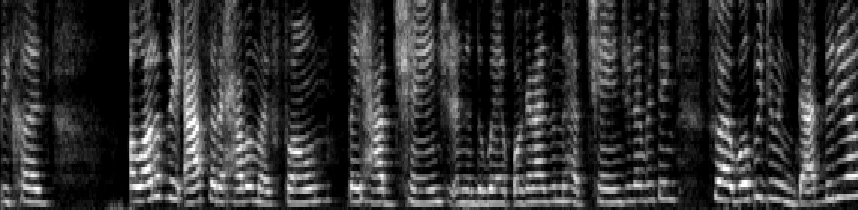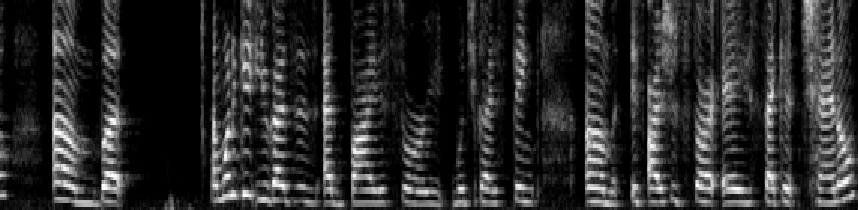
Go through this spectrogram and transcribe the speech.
because a lot of the apps that I have on my phone, they have changed and the way I've organized them have changed and everything. So I will be doing that video. Um, but I want to get you guys' advice or what you guys think um, if I should start a second channel.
